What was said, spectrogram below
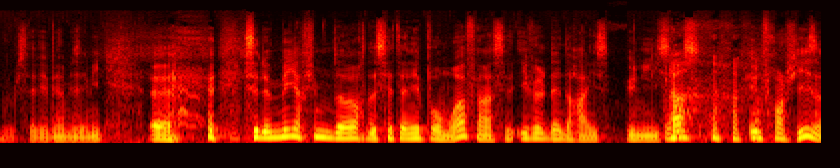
vous le savez bien, mes amis. Euh, c'est le meilleur film d'horreur de cette année pour moi. Enfin, c'est Evil Dead Rise, une licence, une franchise,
